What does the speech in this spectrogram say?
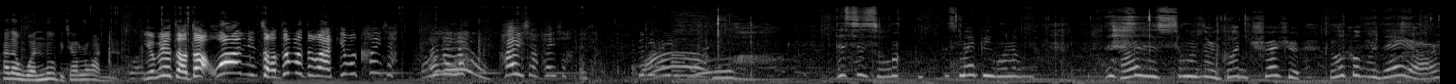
它的纹路比较乱的。有没有找到？哇，你找这么多啊！给我看一下，来来来，拍一下，拍一下，拍一下。This is so, this might be one of this is some of their good treasure. Look over there.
